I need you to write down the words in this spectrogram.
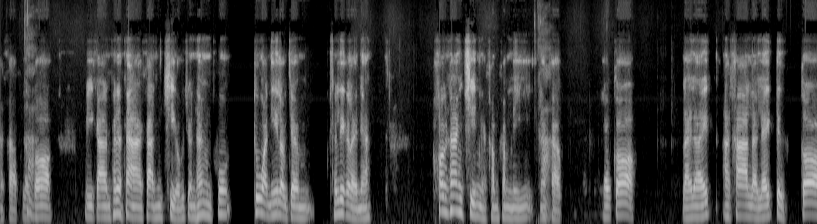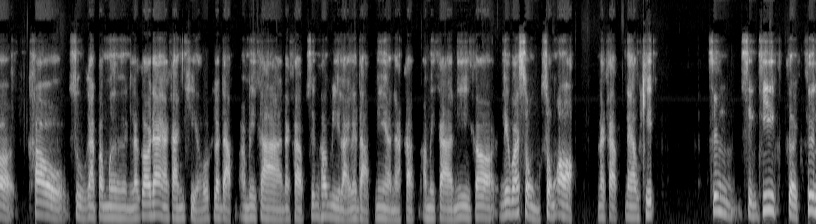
นะครับ แล้วก็มีการพัฒนาการเขียวจนทั้งพวกทุกวันนี้เราจะเขาเรียกอะไรเนี่ยค่อนข้างชินกับคำคำนี้นะครับ แล้วก็หลาย ๆ อาคารหลาย ๆ ตึกก็เข้าสู่การประเมิน แล้วก็ได้อาคารเขียวระดับอเมริกานะครับ ซึ่งเขามีหลายระดับเนี่ยนะครับ อเมริกานี่ก็เรียกว่าส่งส่งออกนะครับ แนวคิด ซึ่งสิ่งที่เกิดขึ้น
